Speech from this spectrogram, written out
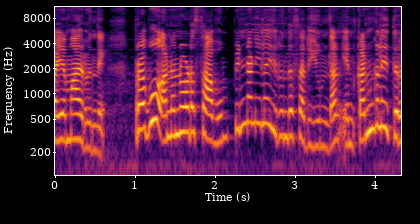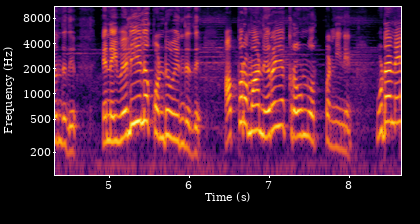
பயமாக இருந்தேன். பிரபு அண்ணனோட சாவும் பின்னணியில் இருந்த சதியும் தான் என் கண்களை திறந்தது. என்னை வெளியில் கொண்டு வந்தது. அப்புறமா நிறைய க்ரௌண்ட் ஒர்க் பண்ணினேன். உடனே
